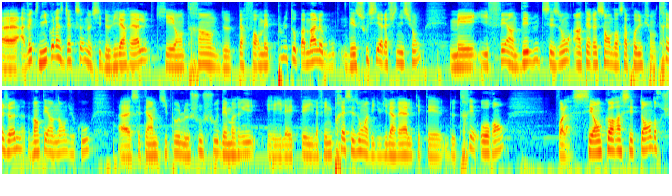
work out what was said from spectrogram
euh, avec Nicolas Jackson aussi de Villarreal, qui est en train de performer plutôt pas mal, des soucis à la finition, mais il fait un début de saison intéressant dans sa production. Très jeune, 21 ans du coup, euh, c'était un petit peu le chouchou d'Emery, et il a, été, il a fait une pré-saison avec Villarreal qui était de très haut rang. Voilà, c'est encore assez tendre. Je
